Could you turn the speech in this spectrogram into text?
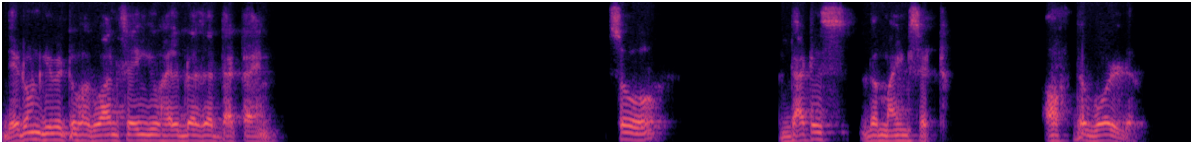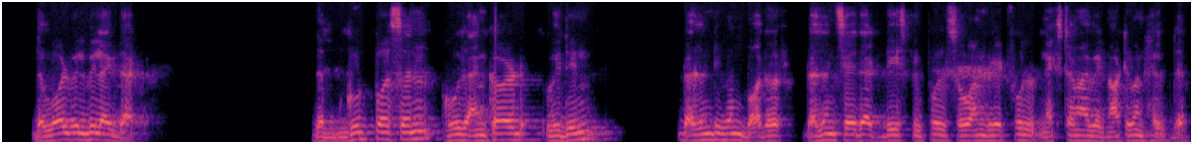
They don't give it to Bhagwan saying, You helped us at that time. So, that is the mindset of the world. The world will be like that. The good person who's anchored within doesn't even bother, doesn't say that these people so ungrateful, next time I will not even help them.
